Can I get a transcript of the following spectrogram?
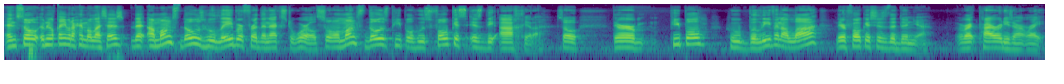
And so Ibn al-Qayyim rahimahullah says that amongst those who labor for the next world, so amongst those people whose focus is the akhirah. So there are people who believe in Allah, their focus is the dunya. Right? Priorities aren't right.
